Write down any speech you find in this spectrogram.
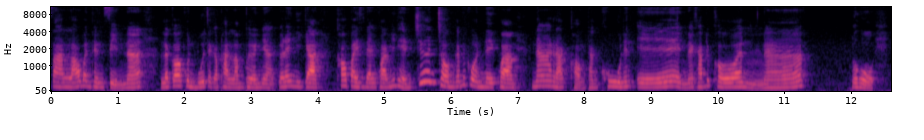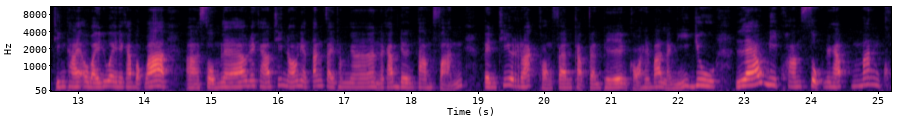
ซานเล้าบันเทิงศิลป์นะ แล้วก็คุณบูธจักรพันธ์ลำเพลินเนี่ยก็ได้มีการเข้าไปแสดงความคิดเห็นชื่นชมครับทุกคนในความน่ารักของทั้งคู่นั่นเองนะครับทุกคนนะ โอ้โห ทิ้งท้ายเอาไว้ด้วยนะครับ บอกว่าสมแล้วนะครับที่น้องเนี่ยตั้งใจทำงานนะครับ เดินตามฝันเป็นที่รักของแฟนคลับแฟนเพลง ขอให้บ้านหลังนี้อยู่ แล้วมีความสุขนะครับ มั่นค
